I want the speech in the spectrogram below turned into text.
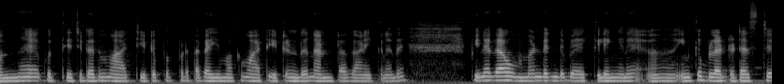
ഒന്ന് കുത്തി വെച്ചിട്ട് അത് മാറ്റിയിട്ട് ഇപ്പോൾ ഇപ്പോഴത്തെ കയ്യമ്മക്ക് മാറ്റിയിട്ടുണ്ട് എന്നാണ് കേട്ടോ കാണിക്കുന്നത് പിന്നെ അതാ ഉമ്മണ്ട് എന്റെ ബാക്കിൽ ഇങ്ങനെ എനിക്ക് ബ്ലഡ് ടെസ്റ്റ്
